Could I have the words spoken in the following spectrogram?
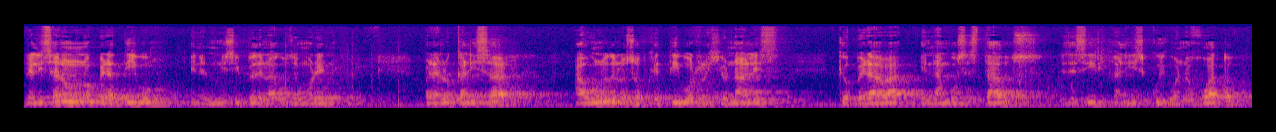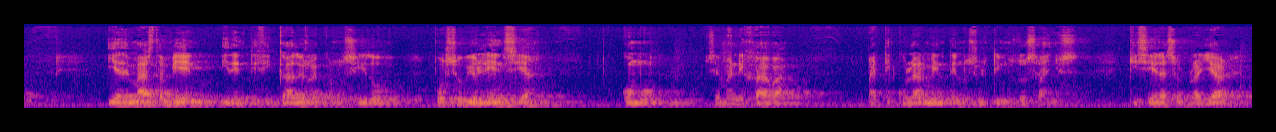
realizaron un operativo en el municipio de Lagos de Moreno para localizar a uno de los objetivos regionales que operaba en ambos estados, es decir, Jalisco y Guanajuato, y además también identificado y reconocido por su violencia, como se manejaba particularmente en los últimos dos años. Quisiera subrayar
